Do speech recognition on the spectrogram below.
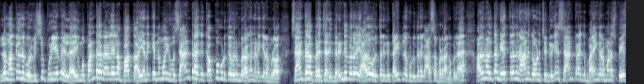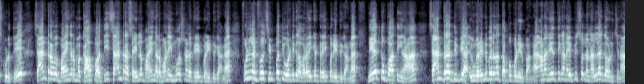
இல்ல மக்கள் எனக்கு ஒரு விஷயம் புரியவே இல்லை. இவங்க பண்ற வேலையெல்லாம் பார்த்தா எனக்கு என்னமோ இவங்க சாண்ட்ராக்கு கப்பு கொடுக்க விரும்புறாங்கன்னு நினைக்கிறேன் ப்ரோ சாண்ட்ரா பிரஜன் இந்த ரெண்டு பேர்ல யாரோ ஒருத்தருக்கு டைட்டில் கொடுக்கறதுக்கு ஆசைப்படுறாங்க போல. அதனால தான் நேத்துல இருந்து நானும் கவனிச்சிட்டு இருக்கேன் சாண்ட்ராக்கு பயங்கரமான ஸ்பேஸ் கொடுத்து சாண்ட்ராவை பயங்கரமா காப்பாத்தி சாண்ட்ரா சைட்ல பயங்கரமான இமோஷனலை கிரியேட் பண்ணிட்டு இருக்காங்க. ஃபுல் அண்ட் ஃபுல் சிம்பத்தி ஓட்டுகளை வர வைக்க ட்ரை பண்ணிட்டு இருக்காங்க. நேத்தும் பாத்தீங்கன்னா சாண்ட்ரா திவ்யா இவங்க ரெண்டு பேரும் தான் தப்பு பண்ணிருப்பாங்க. ஆனா நேத்துக்கான எபிசோட்ல நல்லா கவனிச்சுன்னா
